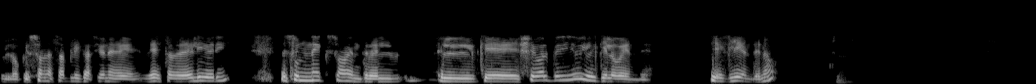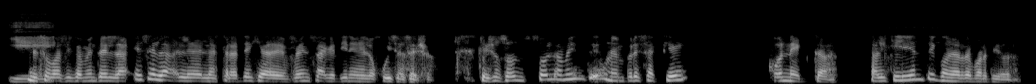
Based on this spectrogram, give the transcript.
lo que son las aplicaciones de, de esto de delivery, es un nexo entre el, el que lleva el pedido y el que lo vende, y el cliente, ¿no? Y... Eso básicamente, la, esa es la, la, estrategia de defensa que tienen en los juicios ellos, que ellos son solamente una empresa que conecta al cliente con el repartidor.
